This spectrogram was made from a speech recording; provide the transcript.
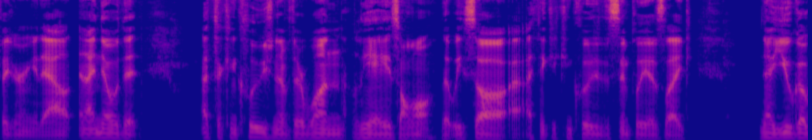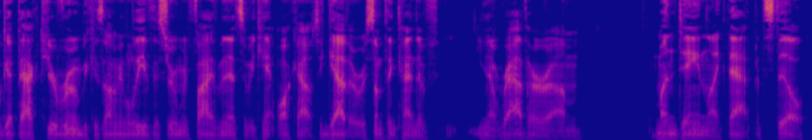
figuring it out? And I know that at the conclusion of their one liaison that we saw, I think it concluded as simply as like, now you go get back to your room because I'm going to leave this room in five minutes and we can't walk out together or something kind of, you know, rather um, mundane like that. But still,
